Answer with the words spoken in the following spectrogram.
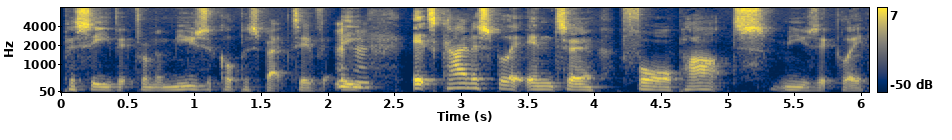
perceive it from a musical perspective, Mm-hmm. it, it's kind of split into four parts musically.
